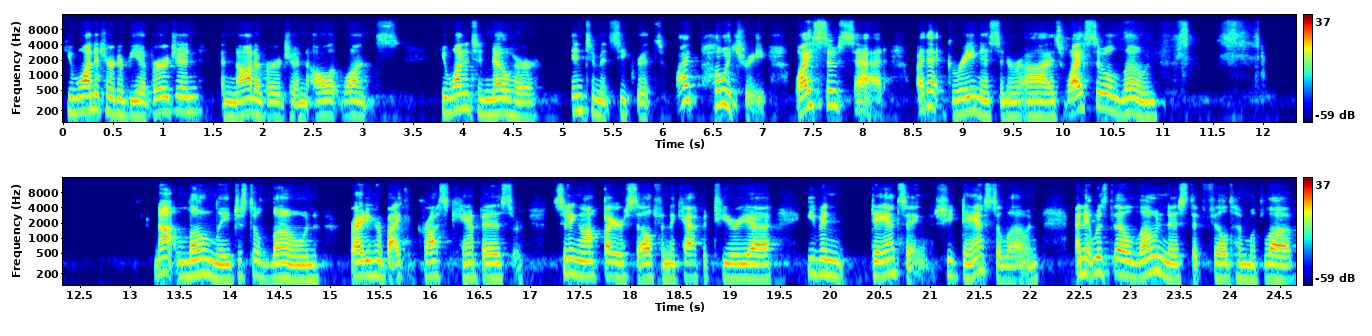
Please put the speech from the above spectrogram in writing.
He wanted her to be a virgin and not a virgin all at once. He wanted to know her, intimate secrets. Why poetry? Why so sad? Why that grayness in her eyes? Why so alone? Not lonely, just alone, riding her bike across campus or sitting off by herself in the cafeteria, even dancing. She danced alone, and it was the aloneness that filled him with love.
